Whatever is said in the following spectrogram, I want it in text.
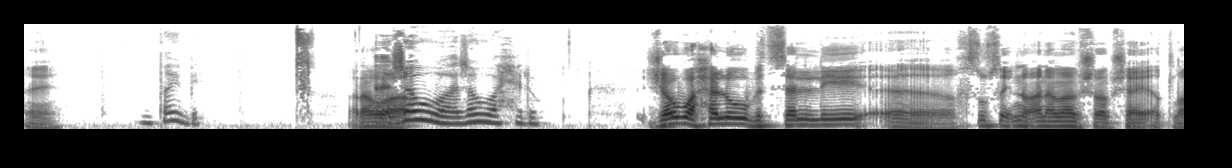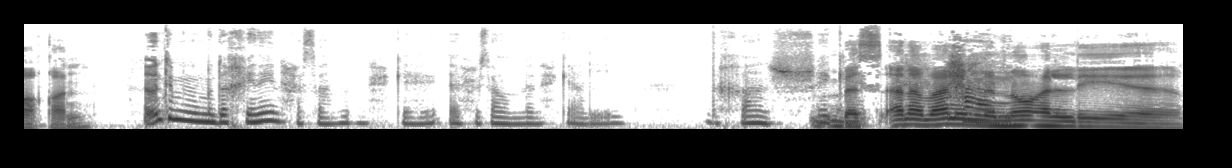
إيه. طيبة. رواق جوا جوا حلو. جوها حلو وبتسلي آه، خصوصي إنه أنا ما بشرب شاي اطلاقا. أنت من المدخنين حسن نحكي حسام بدنا نحكي عن الدخان هيك بس أنا ماني من حالي. النوع اللي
